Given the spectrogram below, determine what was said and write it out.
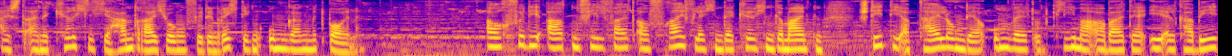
heißt eine kirchliche Handreichung für den richtigen Umgang mit Bäumen. Auch für die Artenvielfalt auf Freiflächen der Kirchengemeinden steht die Abteilung der Umwelt- und Klimaarbeit der ELKB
